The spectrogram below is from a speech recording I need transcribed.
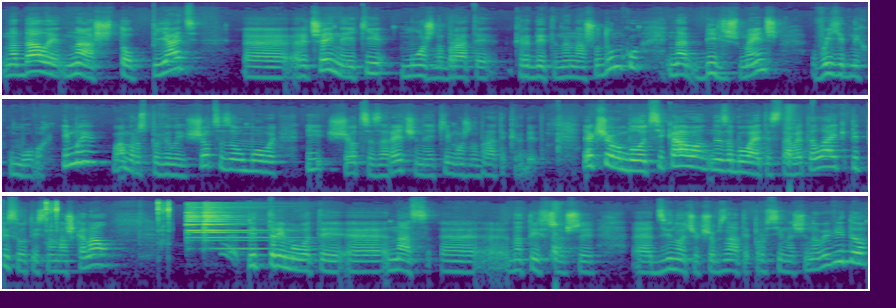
надали наш топ-5 речей, на які можна брати кредити, на нашу думку, на більш-менш вигідних умовах. І ми вам розповіли, що це за умови і що це за речі, на які можна брати кредит. Якщо вам було цікаво, не забувайте ставити лайк, підписуватись на наш канал підтримувати е, нас, е, е, натиснувши дзвіночок, щоб знати про всі наші нові відео.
